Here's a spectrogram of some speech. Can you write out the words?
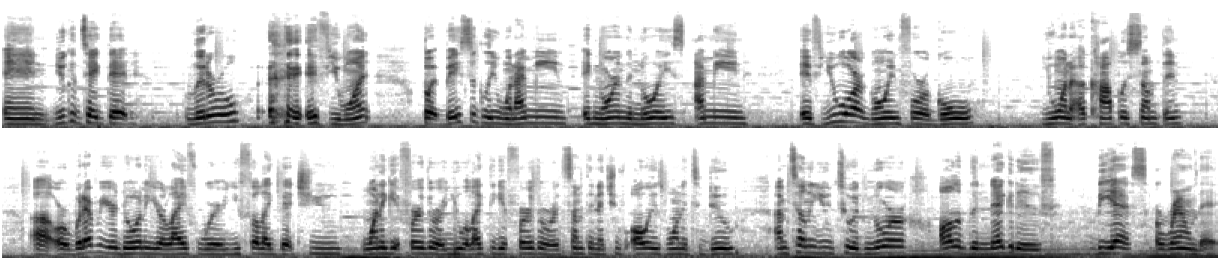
And you could take that literal if you want. But basically, when I mean ignoring the noise, I mean if you are going for a goal, you want to accomplish something, uh, or whatever you're doing in your life where you feel like that you want to get further or you would like to get further or it's something that you've always wanted to do, I'm telling you to ignore all of the negative BS around that.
